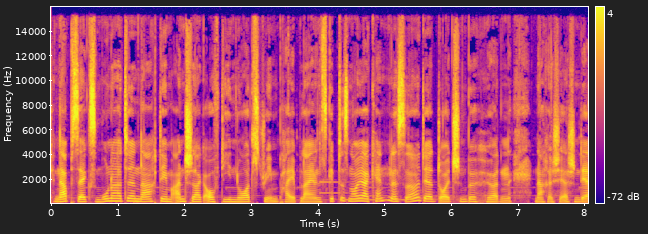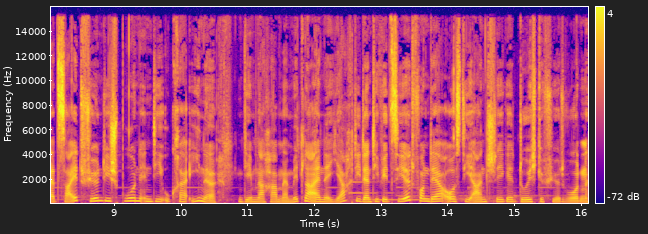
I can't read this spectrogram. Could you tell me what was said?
Knapp sechs Monate nach dem Anschlag auf die Nord Stream Pipelines gibt es neue Erkenntnisse der deutschen Behörden. Nach Recherchen der Zeit führen die Spuren in die Ukraine. Demnach haben Ermittler eine Yacht identifiziert, von der aus die Anschläge durchgeführt wurden.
